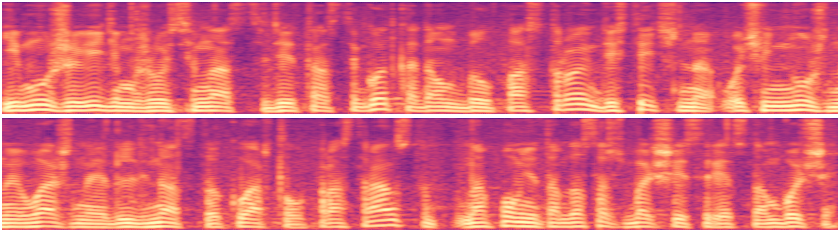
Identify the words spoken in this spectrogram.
И мы уже видим, уже 18-19 год, когда он был построен, действительно очень нужное важное для 12-го квартала пространство. Напомню, там достаточно большие средства, там больше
